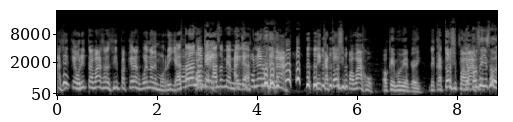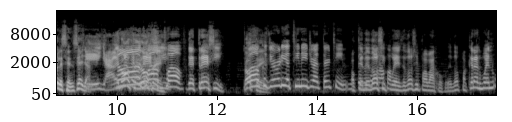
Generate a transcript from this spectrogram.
así que ahorita vas a decir para qué eras buena de morrilla. Ya está dando el Ok, viejazo mi amiga. Hay que poner una edad de 14 para abajo. Ok, muy bien. Ok. De 14 Sí, para abajo. 14 ya es adolescencia ya. Sí, ya. No, 12, 12. 12. De 13. Well, 12. because you're already a teenager at 13. Ok, de vas 12 abajo. pues, de 12 para abajo. De do- ¿Para qué eras bueno?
